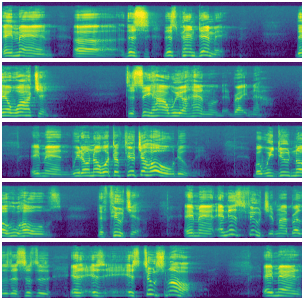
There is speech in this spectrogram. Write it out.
amen, uh, this, this pandemic, they're watching to see how we are handling it right now. Amen. We don't know what the future holds, do we? But we do know who holds the future. Amen. And this future, my brothers and sisters, is, is, is too small. Amen.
